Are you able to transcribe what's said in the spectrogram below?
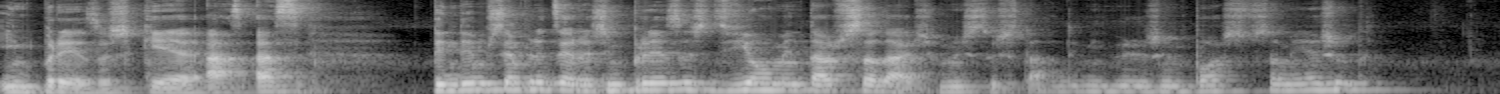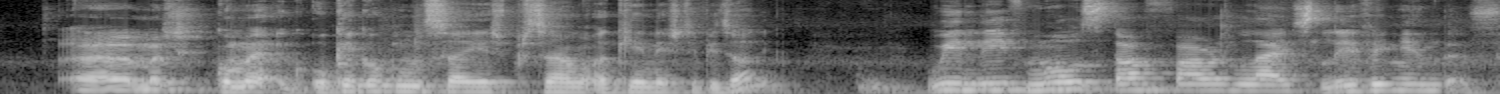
empresas que é... Há, há, tendemos sempre a dizer as empresas deviam aumentar os salários, mas se o Estado diminuir os impostos também ajuda. Uh, mas como é, o que é que eu comecei a expressão aqui neste episódio? We live most of our lives living in this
